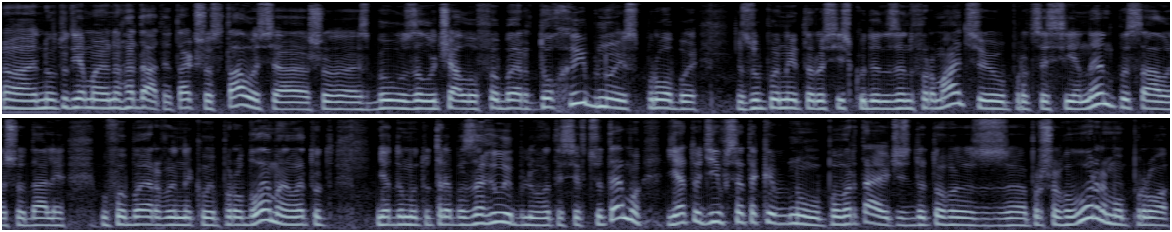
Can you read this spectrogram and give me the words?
Ну тут я маю нагадати, так що сталося, що СБУ залучало ФБР до хибної спроби зупинити російську дезінформацію. Про це CNN писали, що далі у ФБР виникли проблеми. Але тут я думаю, тут треба заглиблюватися в цю тему. Я тоді, все таки, ну повертаючись до того, з про що говоримо, про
